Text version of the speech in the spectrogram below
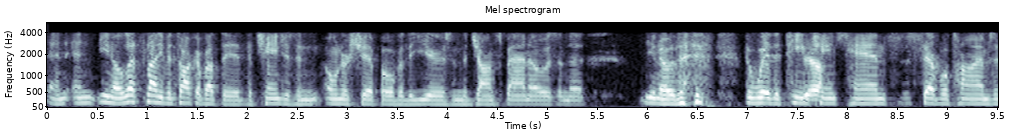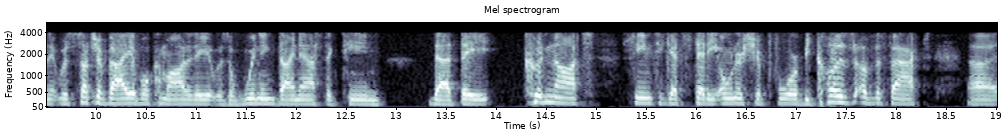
and and you know let's not even talk about the the changes in ownership over the years and the John Spanos and the you know the the way the team Yeah. changed hands several times, and it was such a valuable commodity. It was a winning dynastic team that they could not seem to get steady ownership for because of the fact uh,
